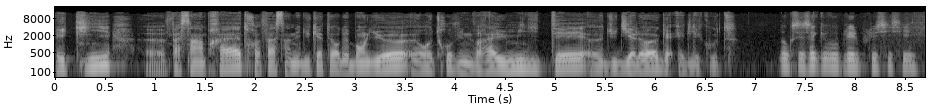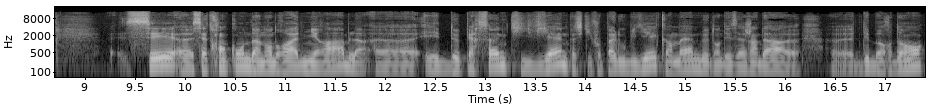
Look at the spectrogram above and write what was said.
et qui, face à un prêtre, face à un éducateur, de banlieue euh, retrouve une vraie humilité euh, du dialogue et de l'écoute. Donc c'est ça qui vous plaît le plus ici? C'est euh, cette rencontre d'un endroit admirable et de personnes qui viennent, parce qu'il ne faut pas l'oublier quand même, dans des agendas débordants,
